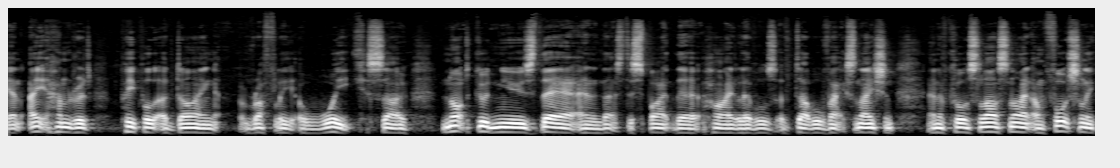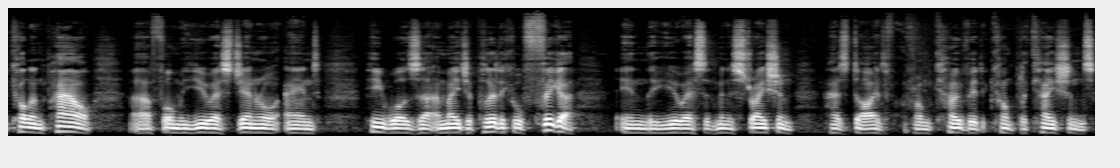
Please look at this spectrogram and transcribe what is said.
and 800 people are dying roughly a week. So, not good news there, and that's despite their high levels of double vaccination. And of course, last night, unfortunately, Colin Powell, uh, former US general, and he was uh, a major political figure in the US administration, has died from COVID complications.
